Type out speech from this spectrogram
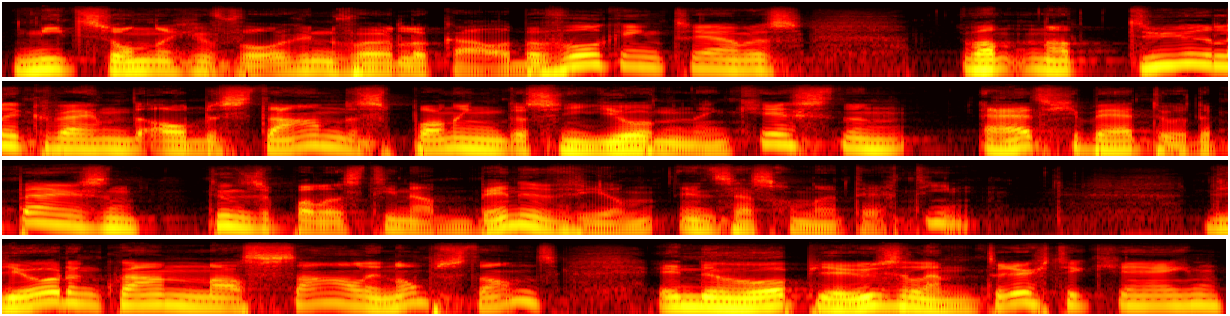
Niet zonder gevolgen voor de lokale bevolking trouwens, want natuurlijk werden de al bestaande spanning tussen Joden en Christen uitgebreid door de Perzen toen ze Palestina binnenvielen in 613. De Joden kwamen massaal in opstand in de hoop Jeruzalem terug te krijgen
